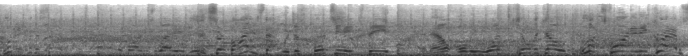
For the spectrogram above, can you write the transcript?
Looking for the way, survives that with just 14 HP, and now only one kill to go. Looks for it and he grabs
